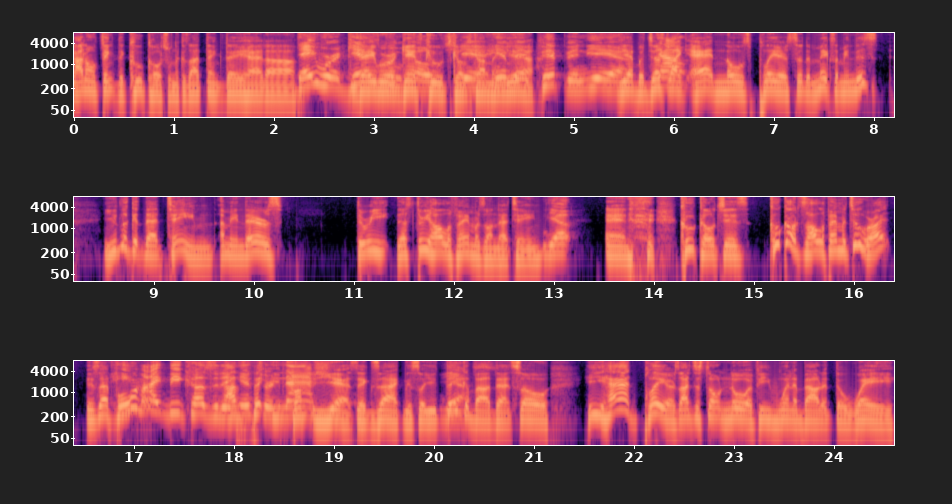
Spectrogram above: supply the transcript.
I don't think the Kukoc one because I think they had uh They were against they were against Kukoc. Yeah, coming. Him yeah, and Pippen, yeah. yeah, but just Now- like adding those players to the mix, I mean, this you look at that team. I mean, there's three. There's three Hall of Famers on that team, Yep. and Kukoc is Kukoc is Hall of Famer too, right? Is that four? He might be because of the I think from- international. yes, exactly. So you think Yes. about that. So he had players. I just don't know if he went about it the way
